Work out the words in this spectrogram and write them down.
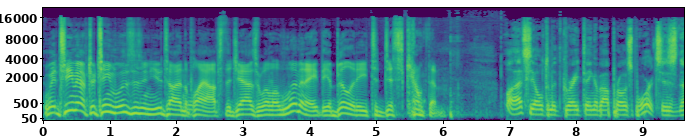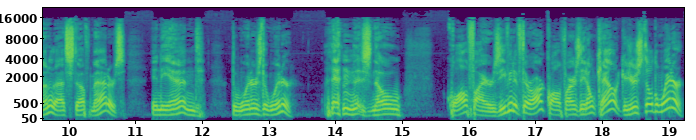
When team after team loses in Utah in the playoffs, the Jazz will eliminate the ability to discount them. Well, that's the ultimate great thing about pro sports is none of that stuff matters. In the end, the winner's the winner. And there's no qualifiers. Even if there are qualifiers, they don't count because you're still the winner.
